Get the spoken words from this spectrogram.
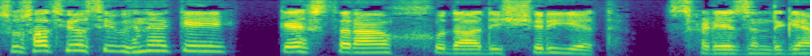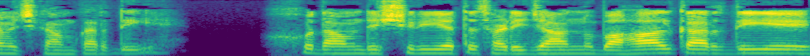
ਸੋ ਸਾਥੀਓ ਸਿਵਹਨੇ ਕਿ ਕਿਸ ਤਰ੍ਹਾਂ ਖੁਦਾ ਦੀ ਸ਼ਰੀਅਤ ਸਾਡੇ ਜ਼ਿੰਦਗੀਆਂ ਵਿੱਚ ਕੰਮ ਕਰਦੀ ਹੈ ਖੁਦਾਵੰਦ ਦੀ ਸ਼ਰੀਅਤ ਸਾਡੀ ਜਾਨ ਨੂੰ ਬਹਾਲ ਕਰਦੀ ਏ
